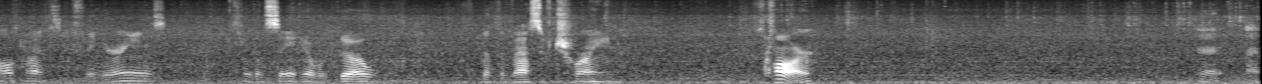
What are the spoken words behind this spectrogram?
all kinds of figurines. As you can see, here we go. Got the massive train car. That I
